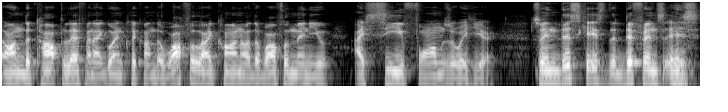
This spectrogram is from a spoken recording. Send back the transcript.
on the top left, when I go and click on the waffle icon or the waffle menu, I see forms over here. So in this case, the difference is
